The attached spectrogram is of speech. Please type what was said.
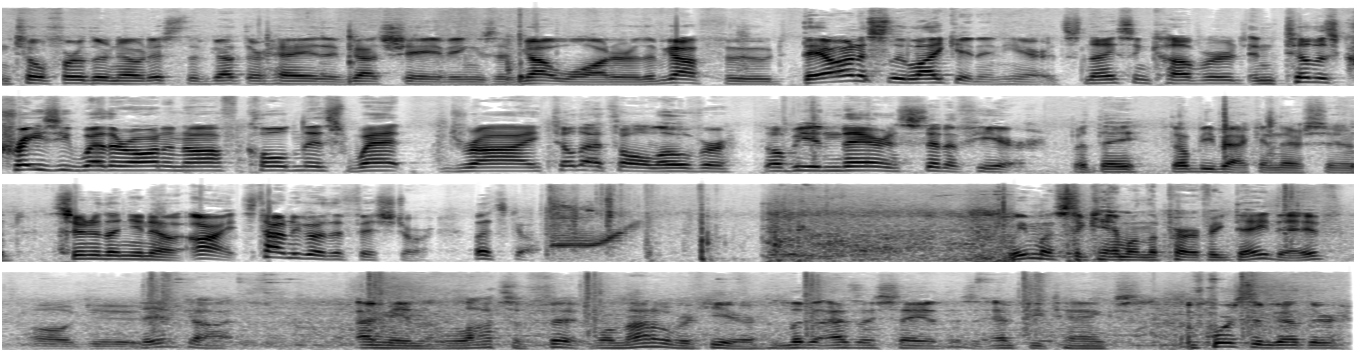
until further notice. They've got their hay, they've got shavings, they've got water, they've got food. They honestly like it in here. It's nice and covered. Until this crazy weather on and off, coldness, wet, dry, till that's all over, they'll be in there instead of here. But they, they'll be back in there soon. Sooner than you know. All right, it's time to go to the fish store. Let's go. We must have came on the perfect day, Dave. Oh, dude. They've got, I mean, lots of fish. Well, not over here. Little, as I say, there's empty tanks. Of course, they've got their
